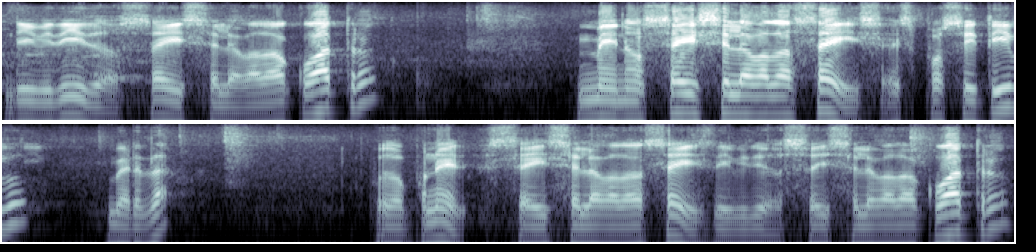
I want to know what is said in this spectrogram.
dividido 6 elevado a 4 Menos 6 elevado a 6 es positivo, ¿verdad? Puedo poner 6 elevado a 6 dividido 6 elevado a 4,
